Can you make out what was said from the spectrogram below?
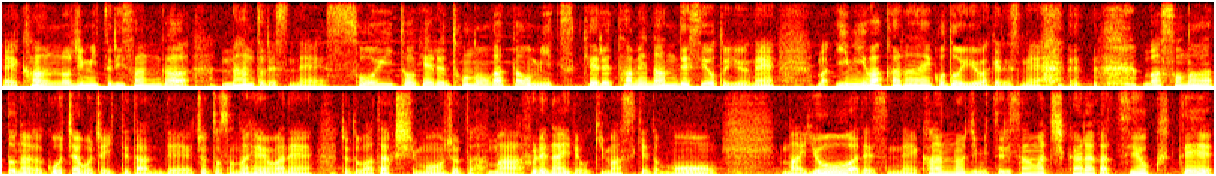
え、甘露寺みつりさんが、なんとですね、添い遂げる殿方を見つけるためなんですよというね、まあ、意味わからないことを言うわけですね。まあ、その後なんかごちゃごちゃ言ってたんで、ちょっとその辺はね、ちょっと私もちょっとまあ触れないでおきますけども、まあ要はですね、甘露寺みつりさんは力が強くて、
